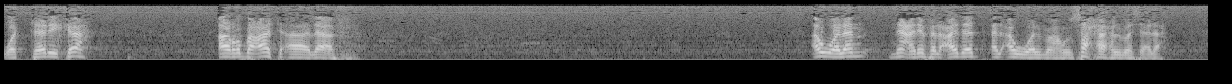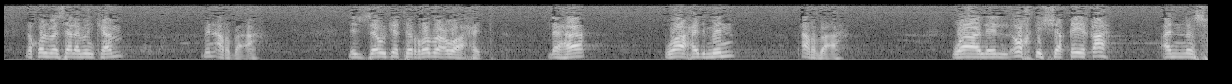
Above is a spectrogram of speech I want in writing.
والتركة أربعة آلاف. أولا نعرف العدد الأول ما هو نصحح المسألة. نقول مسألة من كم؟ من أربعة. للزوجة الربع واحد. لها واحد من أربعة. وللأخت الشقيقة النصف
